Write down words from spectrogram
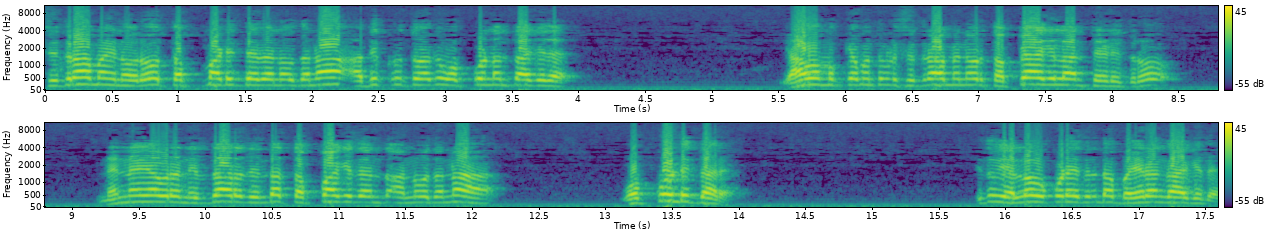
ಸಿದ್ದರಾಮಯ್ಯನವರು ತಪ್ಪು ಮಾಡಿದ್ದೇವೆ ಅನ್ನೋದನ್ನ ಅಧಿಕೃತವಾಗಿ ಒಪ್ಕೊಂಡಂತಾಗಿದೆ. ಯಾವ ಮುಖ್ಯಮಂತ್ರಿಗಳು ಸಿದ್ದರಾಮಯ್ಯನವರು ತಪ್ಪೇ ಆಗಿಲ್ಲ ಅಂತ ಹೇಳಿದ್ರು, ನಿನ್ನೆಯವರ ನಿರ್ಧಾರದಿಂದ ತಪ್ಪಾಗಿದೆ ಅಂತ ಅನ್ನೋದನ್ನ ಒಪ್ಕೊಂಡಿದ್ದಾರೆ. ಇದು ಎಲ್ಲವೂ ಕೂಡ ಇದರಿಂದ ಬಹಿರಂಗ ಆಗಿದೆ.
